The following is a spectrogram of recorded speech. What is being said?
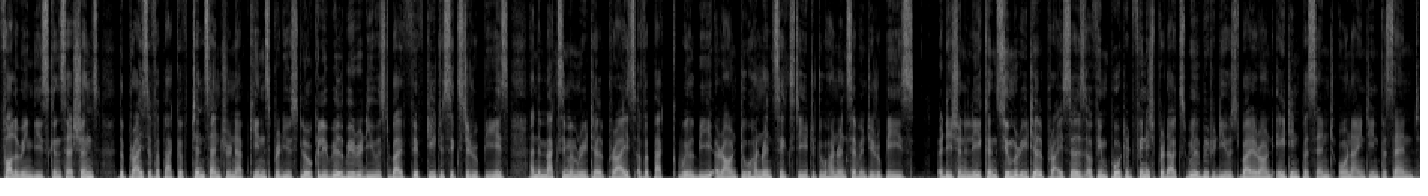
Following these concessions, the price of a pack of 10 sanitary napkins produced locally will be reduced by 50 to 60 rupees and the maximum retail price of a pack will be around 260 to 270 rupees. Additionally, consumer retail prices of imported finished products will be reduced by around 18% or 19%.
